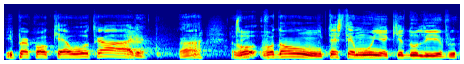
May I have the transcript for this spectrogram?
e para qualquer outra área. né? Eu vou, vou dar um testemunho aqui do livro.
